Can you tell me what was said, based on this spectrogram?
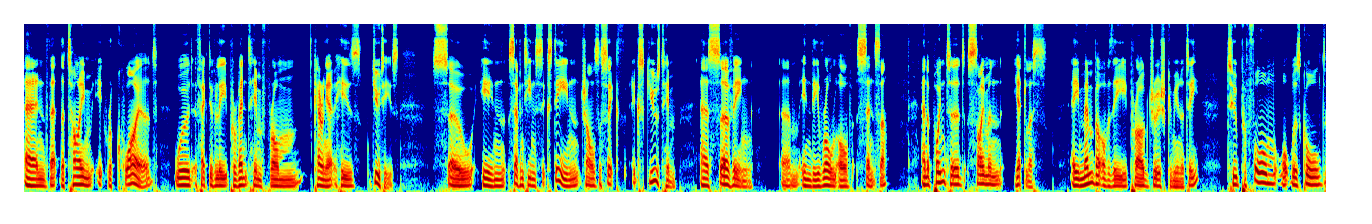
and that the time it required would effectively prevent him from carrying out his duties. So in 1716, Charles VI excused him as serving um, in the role of censor and appointed Simon Yetles, a member of the Prague Jewish community, to perform what was called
